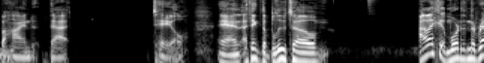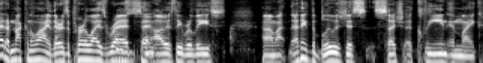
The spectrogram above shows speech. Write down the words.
behind that tail. And I think the blue toe, I like it more than the red. I'm not going to lie. There is a pearlized red that obviously released. Um, I, I think the blue is just such a clean and like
